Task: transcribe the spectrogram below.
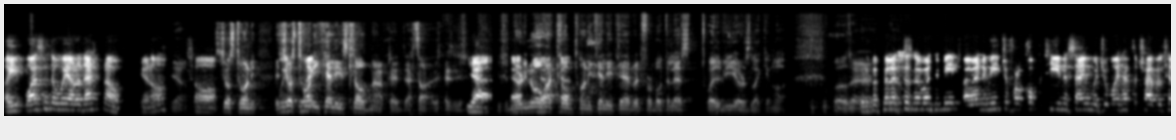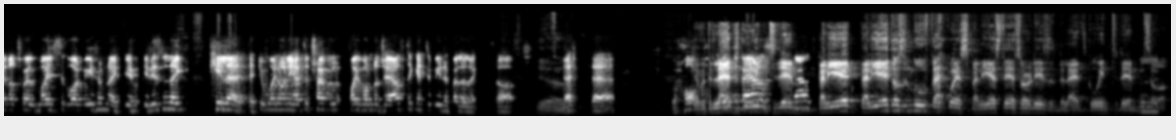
I wasn't aware of that now you know. Yeah. So it's just Tony. It's just Tony like, Kelly's club, Mark. That's all. Yeah. You should yeah, already know yeah, what club yeah. Tony Kelly played with for about the last twelve years, like you know. Well, uh, but if a fella says I want to meet, I want to meet you for a cup of tea and a sandwich, you might have to travel ten or twelve miles to go and meet him. Like it, it isn't like killer that you might only have to travel five hundred yards to get to meet a fella like. So yeah. that. Uh, yeah, but the lads the go into them. Ballyea, Ballyea doesn't move back west. Ballier stays where it is, and the lads go into them. Mm-hmm. So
